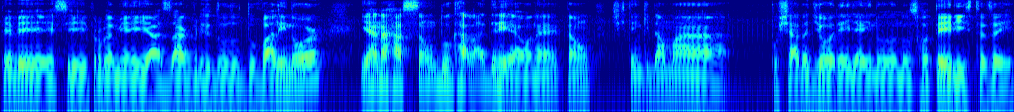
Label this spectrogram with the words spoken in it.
Teve esse probleminha aí, as árvores do, do Valinor e a narração do Galadriel, né? Então, acho que tem que dar uma puxada de orelha aí no, nos roteiristas aí.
